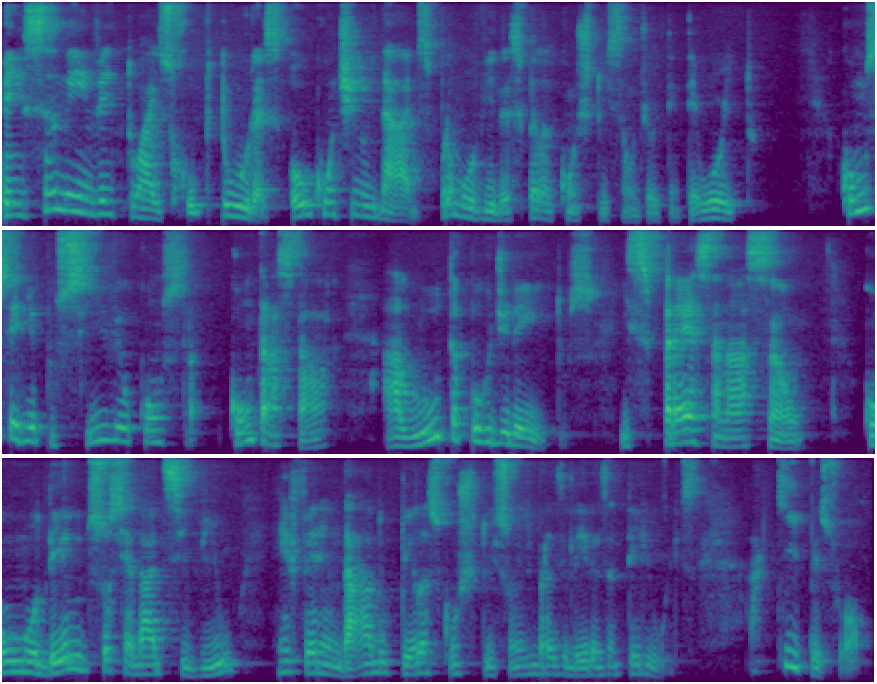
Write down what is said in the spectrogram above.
Pensando em eventuais rupturas ou continuidades promovidas pela Constituição de 88, como seria possível contrastar a luta por direitos expressa na ação com o modelo de sociedade civil referendado pelas constituições brasileiras anteriores. Aqui, pessoal,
